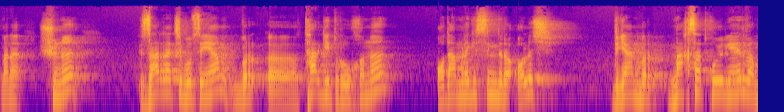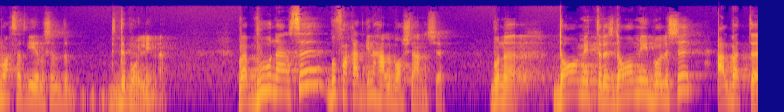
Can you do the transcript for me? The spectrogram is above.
Mana shuni zarracha bo'lsa ham bir e, target ruhini odamlarga singdira olish degan bir maqsad qo'yilgan edi va maqsadga erishildi deb o'ylayman. Va bu narsa bu faqatgina hali boshlanishi buni davom ettirish davomiy bo'lishi albatta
